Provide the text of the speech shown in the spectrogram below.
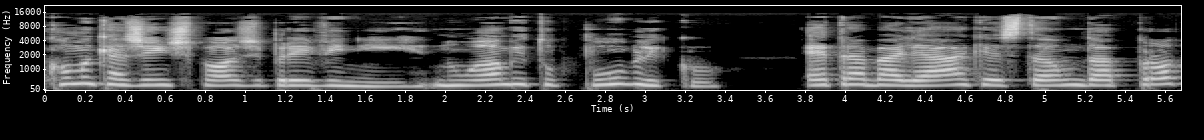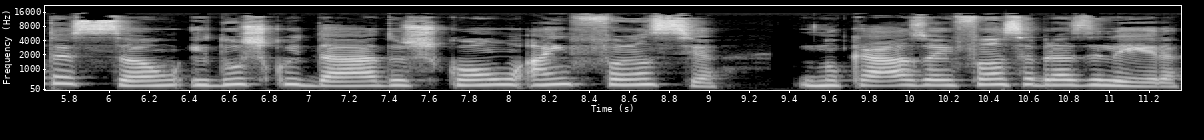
Como que a gente pode prevenir? No âmbito público, é trabalhar a questão da proteção e dos cuidados com a infância, no caso, a infância brasileira.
